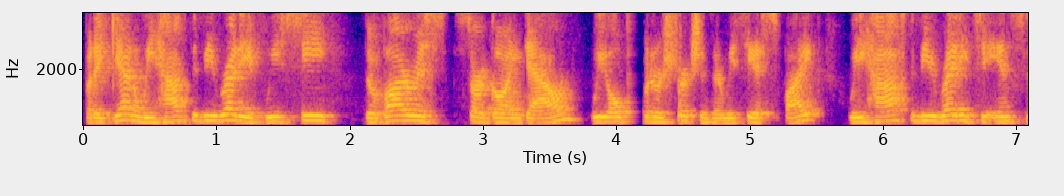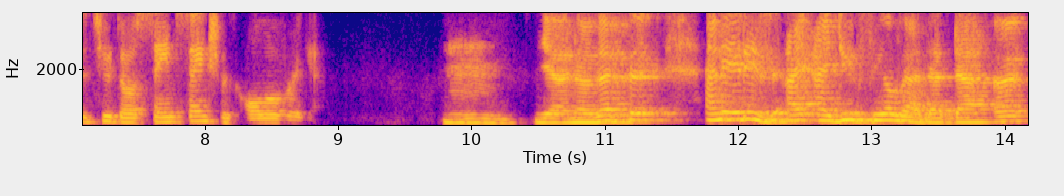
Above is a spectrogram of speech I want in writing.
But again, we have to be ready. If we see the virus start going down, we open restrictions and we see a spike, we have to be ready to institute those same sanctions all over again. Mm, yeah, no, that, that, and it is. I, I do feel that that that uh,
